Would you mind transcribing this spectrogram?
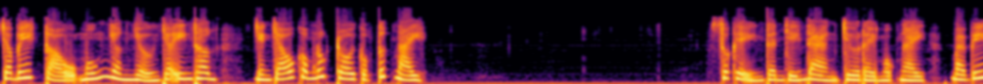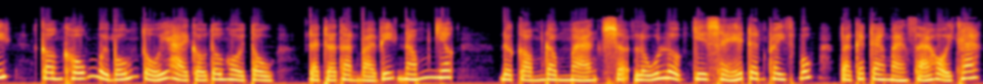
cho biết cậu muốn nhân nhượng cho yên thân, nhưng cháu không nuốt trôi cục tức này. Xuất hiện trên diễn đàn chưa đầy một ngày, bài viết con khốn 14 tuổi hại cậu tôi ngồi tù đã trở thành bài viết nóng nhất, được cộng đồng mạng lũ lượt chia sẻ trên Facebook và các trang mạng xã hội khác.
